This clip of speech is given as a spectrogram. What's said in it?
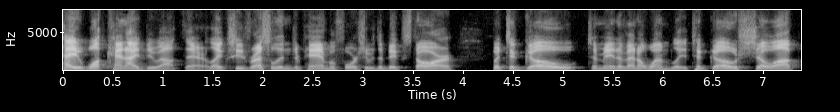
hey, what can I do out there? Like, she's wrestled in Japan before she was a big star, but to go to main event at Wembley, to go show up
